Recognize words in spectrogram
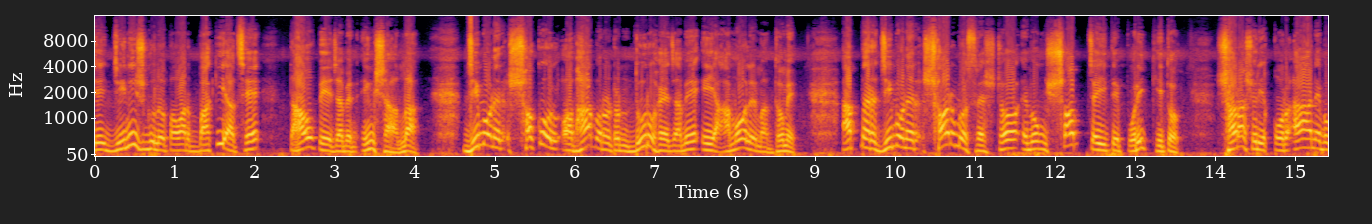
যে জিনিসগুলো পাওয়ার বাকি আছে, তাও পেয়ে যাবেন ইনশাআল্লাহ। জীবনের সকল অভাব অনটন দূর হয়ে যাবে এই আমলের মাধ্যমে। আপনার জীবনের সর্বশ্রেষ্ঠ এবং সবচাইতে পরীক্ষিত সরাসরি কোরআন এবং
